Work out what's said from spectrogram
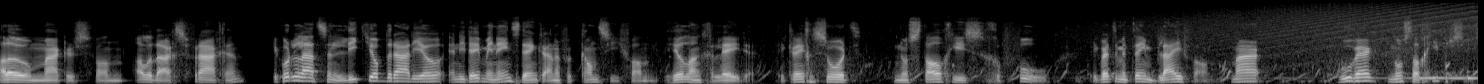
Hallo makers van Alledaagse Vragen. Ik hoorde laatst een liedje op de radio en die deed me ineens denken aan een vakantie van heel lang geleden. Ik kreeg een soort nostalgisch gevoel. Ik werd er meteen blij van. Maar hoe werkt nostalgie precies?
